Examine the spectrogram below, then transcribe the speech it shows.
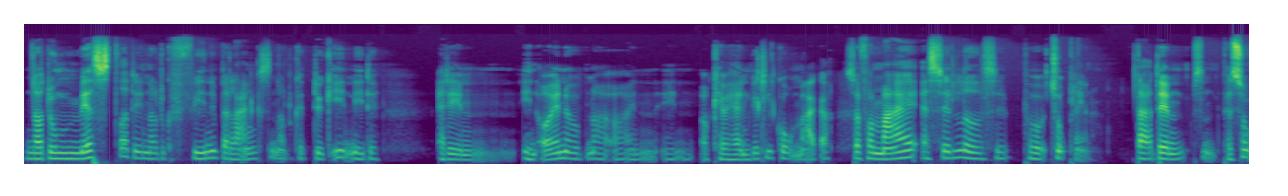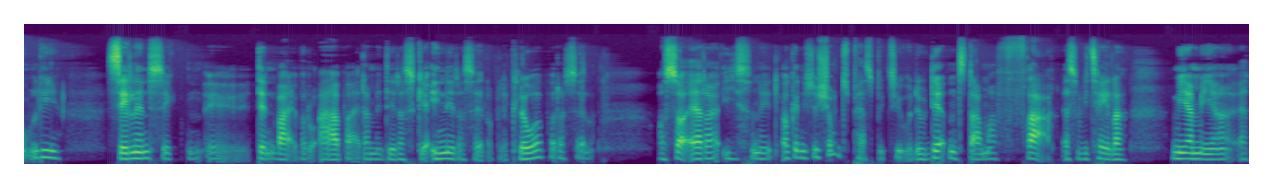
Når du mestrer det, når du kan finde balancen, når du kan dykke ind i det, er det en, en øjenåbner og, en, en, og kan være en virkelig god makker. Så for mig er selvledelse på to planer. Der er den sådan, personlige selvindsigten, øh, den vej, hvor du arbejder med det, der sker inde i dig selv og bliver klogere på dig selv. Og så er der i sådan et organisationsperspektiv, og det er jo der, den stammer fra. Altså vi taler mere og mere, at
